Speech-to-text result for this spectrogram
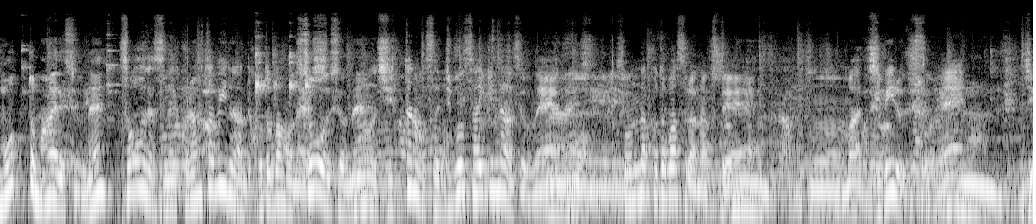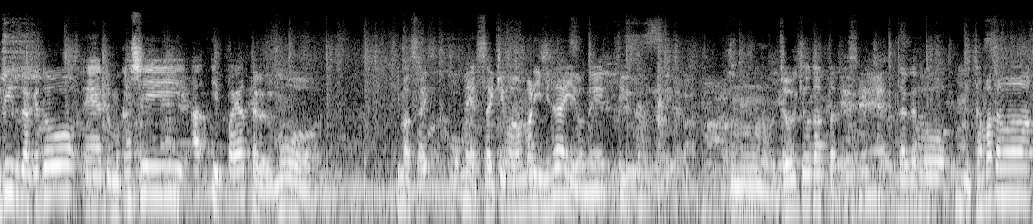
もっと前ですよね。そうですね。クラフトビールなんて言葉をねそうですよね。ん知ったのもさ自分最近なんですよね、もうそんな言葉すらなくて、うん。まあ地ビールですよね、地ビールだけど、えー、と昔あいっぱいあったけども今さい、ね、最近はあんまり見ないよねっていう、うん、状況だったですね。だけど、うん、たまたま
